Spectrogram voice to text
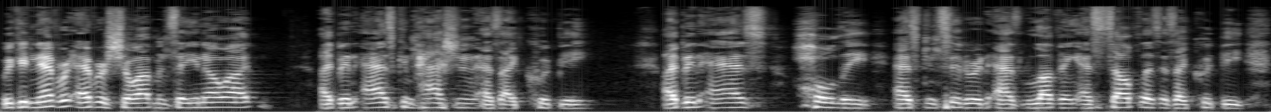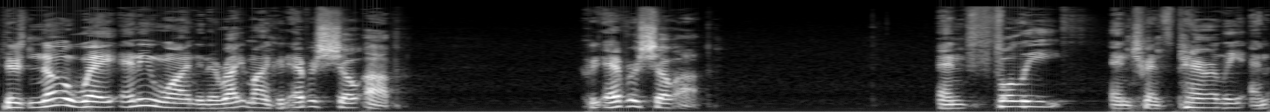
We could never ever show up and say, you know what? I've been as compassionate as I could be. I've been as holy, as considerate, as loving, as selfless as I could be. There's no way anyone in their right mind could ever show up, could ever show up and fully and transparently and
